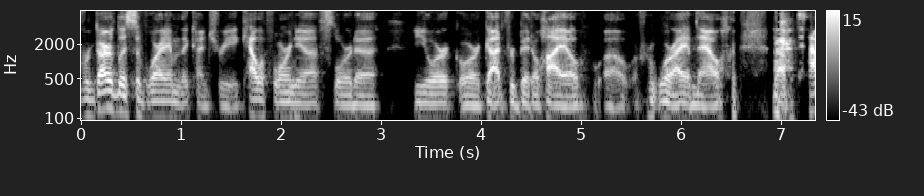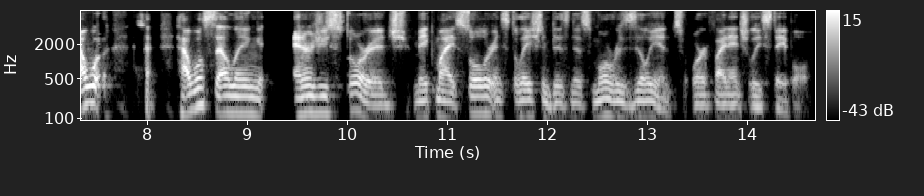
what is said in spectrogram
regardless of where I am in the country, California, Florida, New York, or God forbid, Ohio, uh, where I am now, uh, how, how will selling energy storage make my solar installation business more resilient or financially stable?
